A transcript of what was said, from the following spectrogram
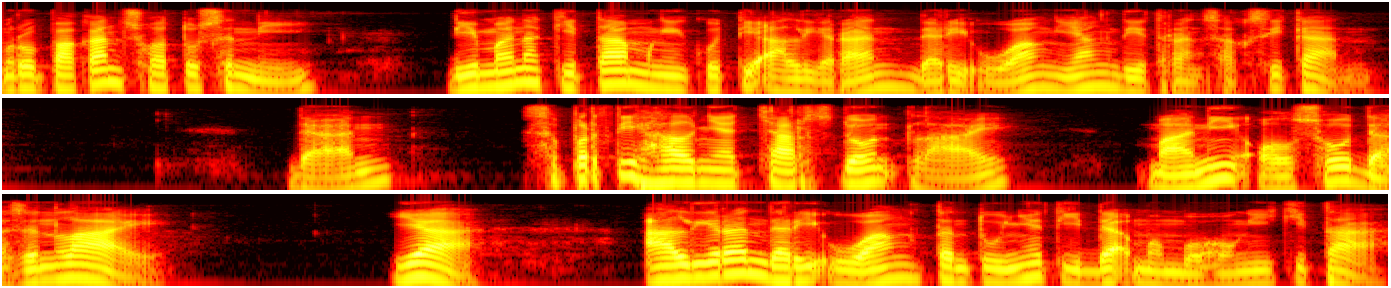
merupakan suatu seni di mana kita mengikuti aliran dari uang yang ditransaksikan. Dan seperti halnya charts don't lie, money also doesn't lie. Ya, aliran dari uang tentunya tidak membohongi kita.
